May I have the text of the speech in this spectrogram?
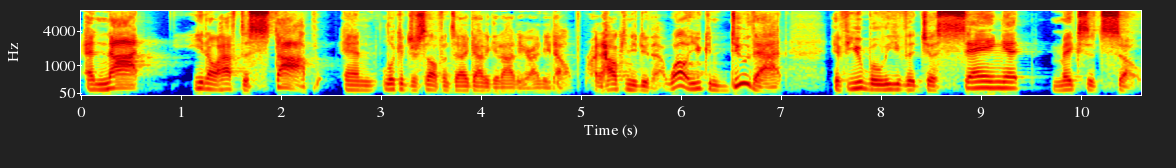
and not, you know, have to stop and look at yourself and say, I got to get out of here. I need help, right? How can you do that? Well, you can do that if you believe that just saying it makes it so.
